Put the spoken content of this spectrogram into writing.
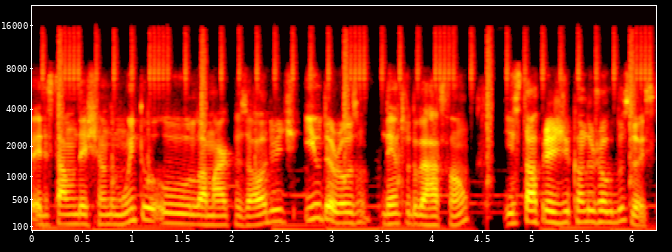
eles estavam deixando muito o Lamarcus Aldridge e o DeRozan dentro do garrafão e estava prejudicando o jogo dos dois.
